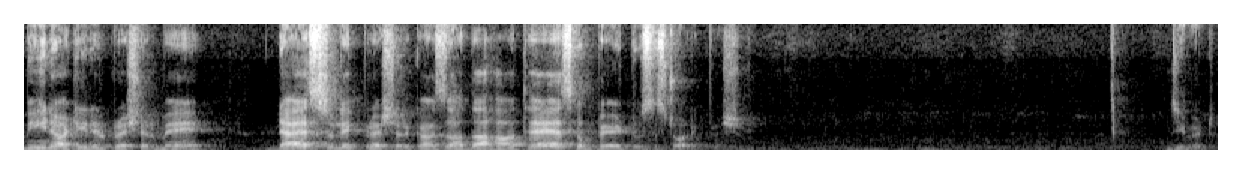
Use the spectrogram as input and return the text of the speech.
मीन आर्टीरियल प्रेशर में डायस्टोलिक प्रेशर का ज़्यादा हाथ है as compare to systolic pressure जी बेटा,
